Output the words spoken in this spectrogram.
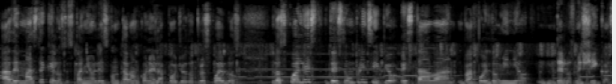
además de que los españoles contaban con el apoyo de otros pueblos, los cuales desde un principio estaban bajo el dominio de los mexicas.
